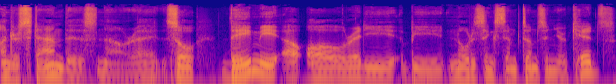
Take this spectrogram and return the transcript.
understand this now, right? So they may already be noticing symptoms in your kids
